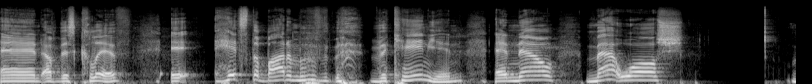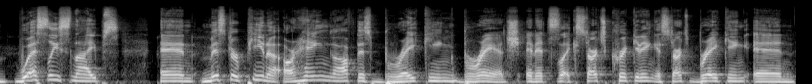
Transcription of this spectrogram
and of this cliff. It hits the bottom of the canyon, and now Matt Walsh, Wesley Snipes, and Mr. Peanut are hanging off this breaking branch, and it's like starts cricketing, it starts breaking, and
